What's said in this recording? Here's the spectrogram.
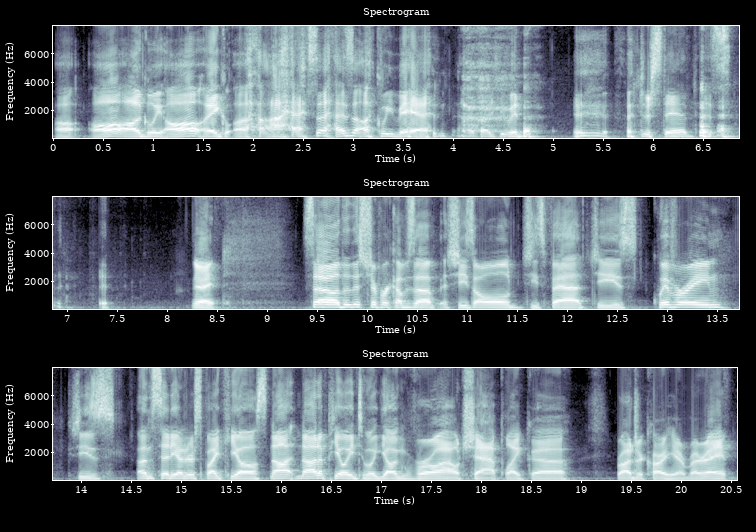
All, all ugly, all like uh, as, a, as an ugly man. I thought you would understand this. all right. So then the stripper comes up. She's old. She's fat. She's quivering. She's unsteady under spike heels, not not appealing to a young virile chap like uh, Roger Carr here. Am I right?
